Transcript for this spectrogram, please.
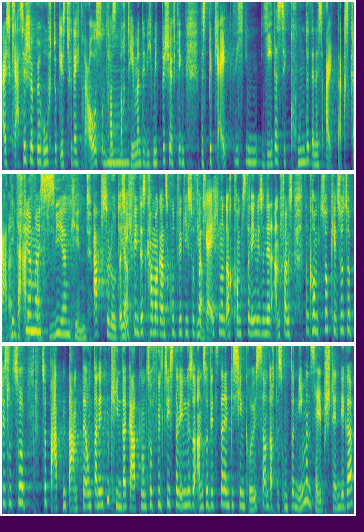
als klassischer Beruf, du gehst vielleicht raus und hast noch Themen, die dich mitbeschäftigen, das begleitet dich in jeder Sekunde deines Alltags, gerade in der Firma Anfangs ist wie ein Kind. Absolut. Also Ja. ich finde, das kann man ganz gut wirklich so Ja. vergleichen und auch kommt es dann irgendwie so in den Anfangs, dann kommt so, okay, so, so ein bisschen zur, zur Patentante und dann in den Kindergarten und so fühlt sich dann irgendwie so an, so wird es dann ein bisschen größer und auch das Unternehmen selbstständiger.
